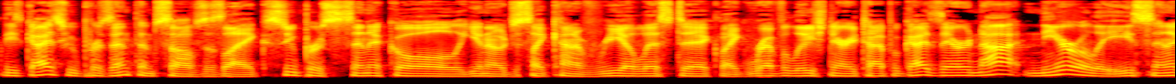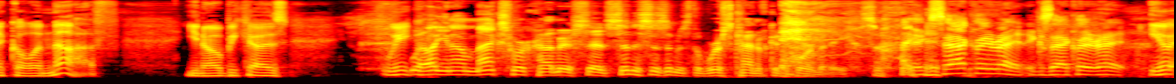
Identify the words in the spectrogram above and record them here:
these guys who present themselves as like super cynical, you know, just like kind of realistic, like revolutionary type of guys, they're not nearly cynical enough, you know, because we Well, you know, Max Horkheimer said cynicism is the worst kind of conformity. So exactly right. Exactly right. you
